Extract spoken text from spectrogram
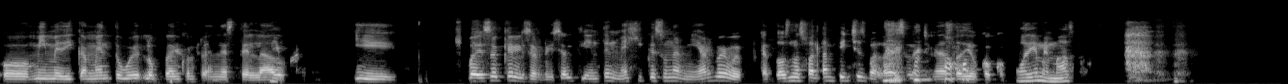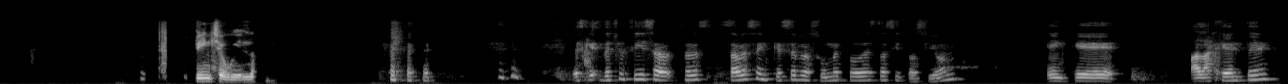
o mi medicamento, güey, lo puedo encontrar en este lado. Y por eso que el servicio al cliente en México es una mierda, güey, porque a todos nos faltan pinches baladas a la chingada, digo, Coco. Ódiame más. Pinche Willow. Es que, de hecho, sí, sa- ¿sabes, ¿sabes en qué se resume toda esta situación? En que a la gente,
